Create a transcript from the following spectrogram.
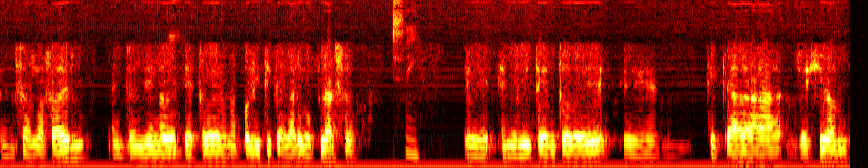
en San Rafael, entendiendo de que esto es una política a largo plazo, eh, en el intento de eh, que cada región,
